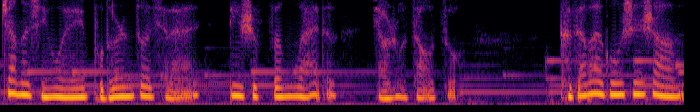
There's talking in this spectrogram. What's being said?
这样的行为，普通人做起来定是分外的矫揉造作，可在外公身上，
